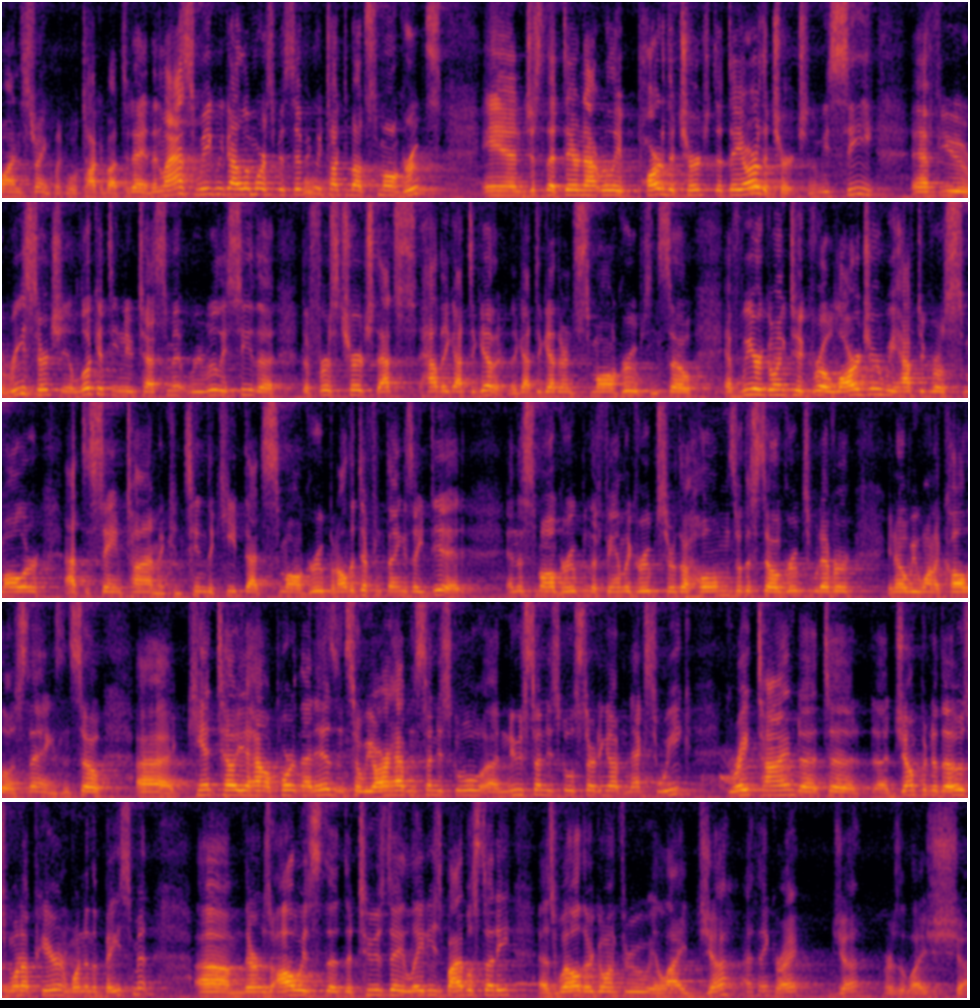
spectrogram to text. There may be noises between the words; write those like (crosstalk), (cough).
mind strength, like we'll talk about today. And then last week we got a little more specific. We talked about small groups and just that they're not really part of the church, that they are the church. And we see if you research and you look at the New Testament, we really see the, the first church, that's how they got together. They got together in small groups. And so, if we are going to grow larger, we have to grow smaller at the same time and continue to keep that small group and all the different things they did in the small group and the family groups or the homes or the cell groups, whatever you know we want to call those things. And so, uh, can't tell you how important that is. And so, we are having Sunday school, a new Sunday school starting up next week. Great time to, to uh, jump into those, one up here and one in the basement. Um, there's always the, the Tuesday ladies' Bible study as well. They're going through Elijah, I think, right? Ja? Or is it Elijah?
